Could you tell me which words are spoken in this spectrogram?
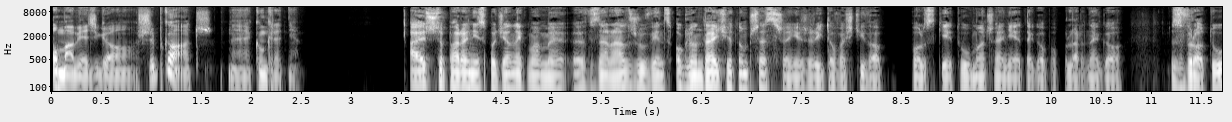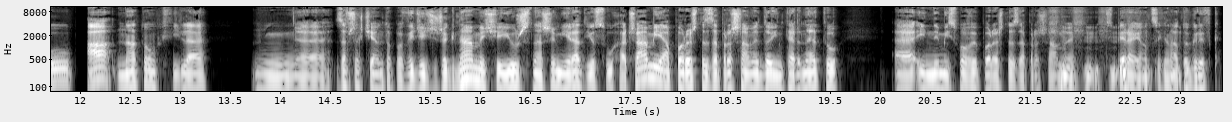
omawiać go szybko, acz e, konkretnie. A jeszcze parę niespodzianek mamy w zanadrzu, więc oglądajcie tą przestrzeń, jeżeli to właściwe polskie tłumaczenie tego popularnego zwrotu. A na tą chwilę mm, e, zawsze chciałem to powiedzieć, żegnamy się już z naszymi radiosłuchaczami, a po resztę zapraszamy do internetu. E, innymi słowy, po resztę zapraszamy wspierających na dogrywkę.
